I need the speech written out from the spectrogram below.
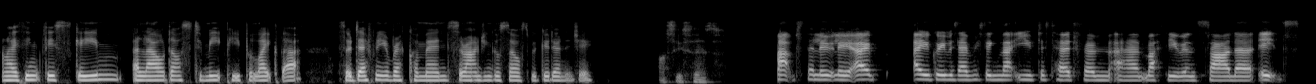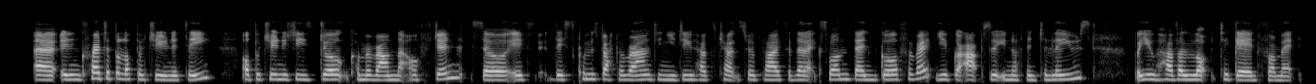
And I think this scheme allowed us to meet people like that. So definitely recommend surrounding yourselves with good energy. As he says. Absolutely. I, I agree with everything that you've just heard from uh, Matthew and Sana. It's uh, an incredible opportunity. Opportunities don't come around that often. So if this comes back around and you do have the chance to apply for the next one, then go for it. You've got absolutely nothing to lose, but you have a lot to gain from it.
